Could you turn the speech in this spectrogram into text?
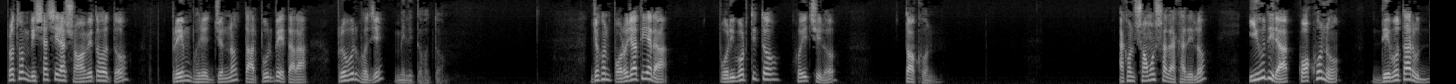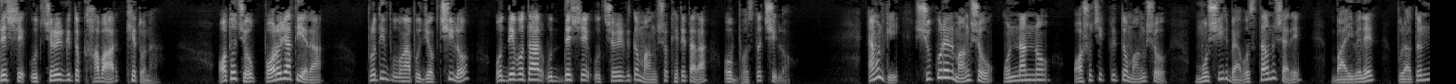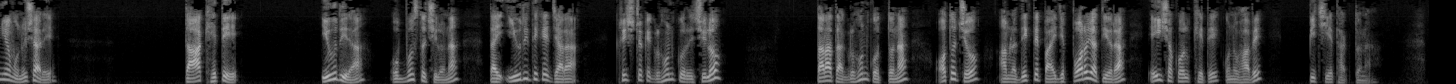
প্রথম বিশ্বাসীরা সমবেত হতো, প্রেম ভোজের জন্য তার পূর্বে তারা প্রভুর ভোজে মিলিত হতো। যখন পরজাতীয়রা পরিবর্তিত হয়েছিল, তখন এখন সমস্যা দেখা দিল, ইহুদিরা কখনো দেবতার উদ্দেশ্যে উৎসর্গীকৃত খাবার খেত না। অথচ পরজাতীয়রা প্রতিমাপূজক ছিল ও দেবতার উদ্দেশ্যে উৎসর্গীকৃত মাংস খেতে তারা অভ্যস্ত ছিল। এমনকি শুকুরের মাংস, অন্যান্য অসুচীকৃত মাংস, মসির ব্যবস্থা অনুসারে, বাইবেলের পুরাতন নিয়ম অনুসারে তা খেতে ইহুদিরা অভ্যস্ত ছিল না, তাই ইহুদি থেকে যারা খ্রিস্টকে গ্রহণ করেছিল তারা তা গ্রহণ করত না, অথচ আমরা দেখতে পাই যে পরজাতীয়রা এই সকল খেতে কোনোভাবে পিছিয়ে থাকত না।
